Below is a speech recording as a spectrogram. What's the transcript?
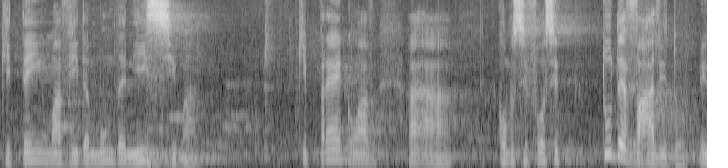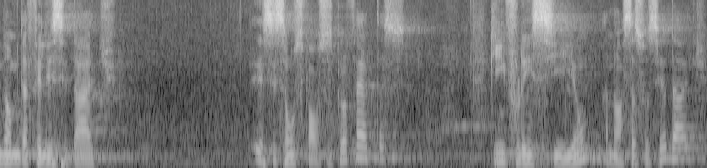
que têm uma vida mundaníssima, que pregam a, a, a, como se fosse tudo é válido em nome da felicidade. Esses são os falsos profetas, que influenciam a nossa sociedade.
